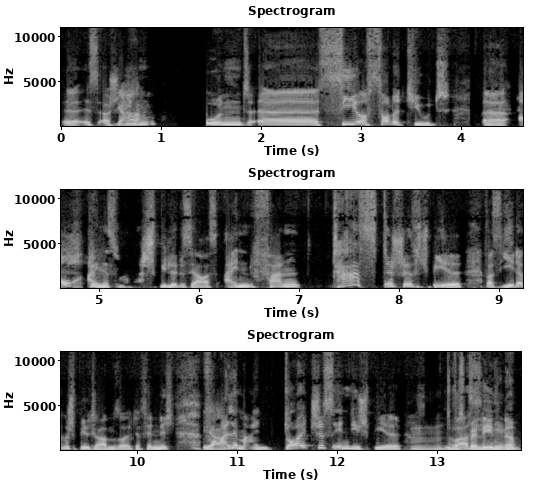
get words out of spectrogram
äh, ist erschienen. Ja. Und äh, Sea of Solitude, äh, auch Stimmt. eines meiner Spiele des Jahres. Ein fantastisches Spiel, was jeder gespielt haben sollte, finde ich. Vor ja. allem ein deutsches Indie-Spiel. Mhm, aus Berlin, ne?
